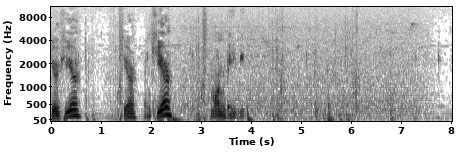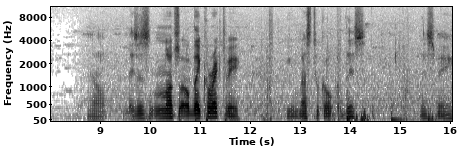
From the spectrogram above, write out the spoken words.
here, here, here, and here. Come on, baby. No, this is not the correct way. You must to go this, this way.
